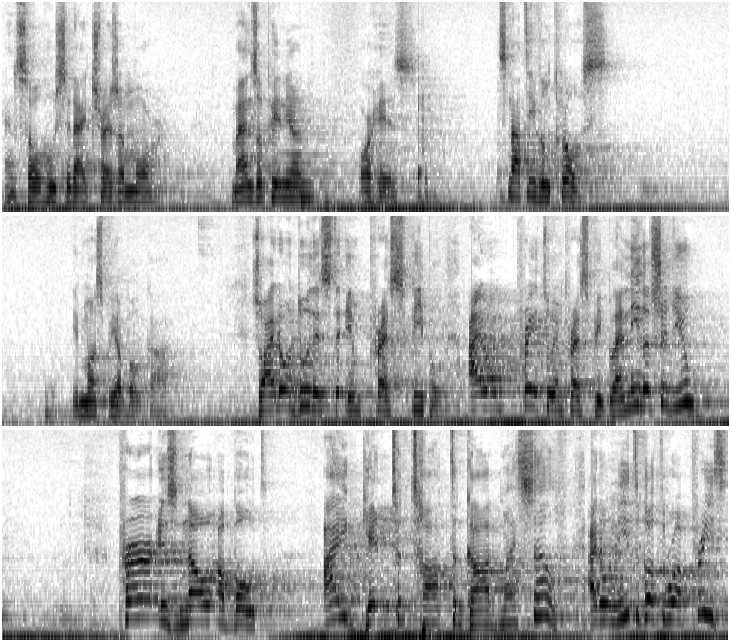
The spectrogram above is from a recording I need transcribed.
And so, who should I treasure more? Man's opinion or his? It's not even close. It must be about God. So I don't do this to impress people. I don't pray to impress people, and neither should you. Prayer is now about I get to talk to God myself. I don't need to go through a priest.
